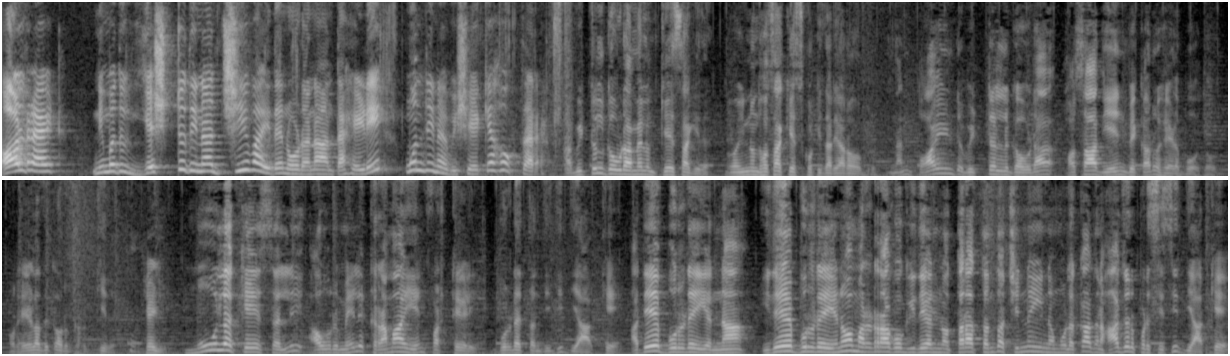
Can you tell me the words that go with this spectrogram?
ಆಲ್ ರೈಟ್ ನಿಮ್ಮದು ಎಷ್ಟು ದಿನ ಜೀವ ಇದೆ ನೋಡೋಣ ಅಂತ ಹೇಳಿ ಮುಂದಿನ ವಿಷಯಕ್ಕೆ ಹೋಗ್ತಾರೆ. ಆ ವಿಠಲ್ ಗೌಡ ಮೇಲೆ ಒಂದು ಕೇಸ್ ಆಗಿದೆ. ಇನ್ನೊಂದು ಹೊಸ ಕೇಸ್ ಕೊಟ್ಟಿದ್ದಾರೆ ಯಾರೋ ಒಬ್ರು. ನನ್ನ ಪಾಯಿಂಟ್ ವಿಠಲ್ ಗೌಡ ಹೊಸಾದ್ ಏನ್ ಬೇಕಾದ್ರೂ ಹೇಳ್ಬೋದು. ಅವ್ರು ಹೇಳೋದಕ್ಕೆ ಅವ್ರಿಗೆ ಹಕ್ಕಿದೆ. ಹೇಳಿ. ಮೂಲ ಕೇಸಲ್ಲಿ ಅವ್ರ ಮೇಲೆ ಕ್ರಮ ಏನ್ ಫಸ್ಟ್ ಹೇಳಿ. ಬುರುಡೆ ತಂದಿದ್ದು ಯಾಕೆ? ಅದೇ ಬುರುಡೆಯನ್ನ, ಇದೇ ಬುರುಡೆ ಏನೋ ಮರ್ಡರ್ ಆಗೋಗಿದೆ ಅನ್ನೋ ತರ ತಂದ ಚಿನ್ನಯ್ಯನ ಮೂಲಕ ಅದನ್ನ ಹಾಜರುಪಡಿಸಿದ್ ಯಾಕೆ?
